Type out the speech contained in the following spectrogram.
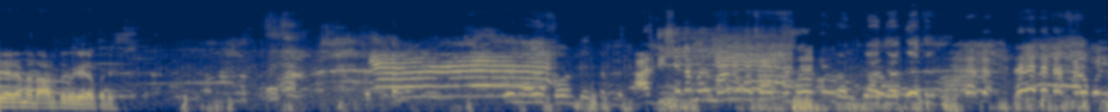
ಬೇರೆ ಮತ್ತೆ ಆಡ್ತಿರು ಹೇಳಿ ఒకటి आज दिसे तर मैं मानो को साथ कसं दे दे दे दे खालो कोणी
